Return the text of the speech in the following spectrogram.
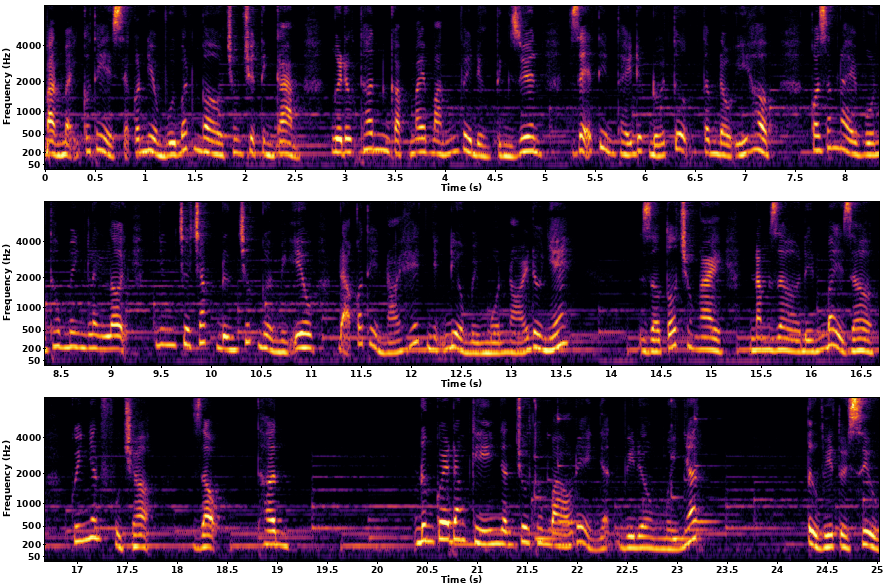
Bản mệnh có thể sẽ có niềm vui bất ngờ trong chuyện tình cảm, người độc thân gặp may mắn về đường tình duyên, dễ tìm thấy được đối tượng tâm đầu ý hợp. Con giáp này vốn thông minh lanh lợi nhưng chưa chắc đứng trước người mình yêu đã có thể nói hết những điều mình muốn nói đâu nhé. Giờ tốt trong ngày 5 giờ đến 7 giờ, quý nhân phù trợ, dậu, thân. Đừng quên đăng ký nhấn chuông thông báo để nhận video mới nhất. Tử vi tuổi Sửu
